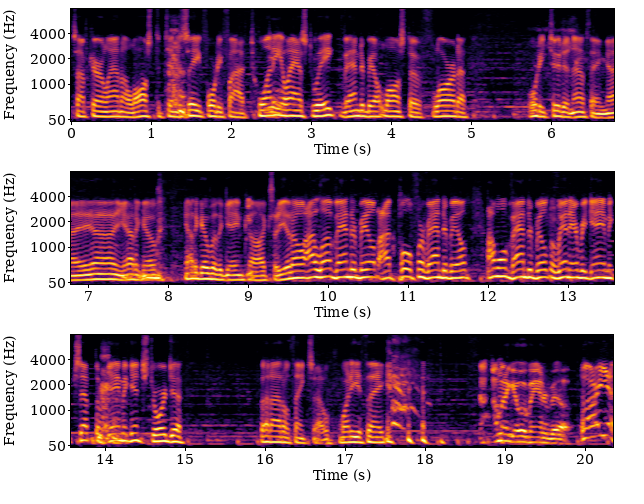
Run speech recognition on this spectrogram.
South Carolina lost to Tennessee 45 20 last week. Vanderbilt lost to Florida Forty-two to nothing. I uh, you got to go, got to go with the Gamecocks. You know, I love Vanderbilt. I pull for Vanderbilt. I want Vanderbilt to win every game except the game against Georgia, but I don't think so. What do you think? I'm going to go with Vanderbilt. Are you?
